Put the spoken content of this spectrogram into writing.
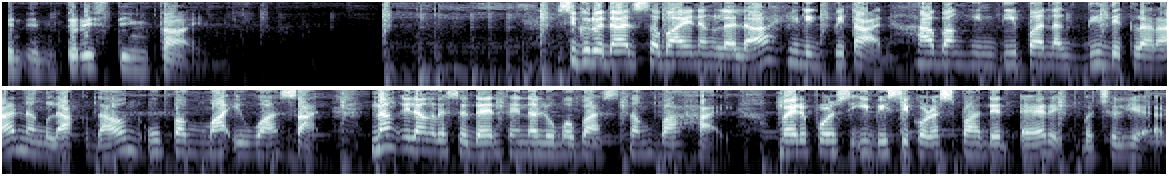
in interesting times. Seguridad sa bayan ng Lala, hinigpitan habang hindi pa nagdideklara ng lockdown upang maiwasan ng ilang residente na lumabas ng bahay. May report si EBC correspondent Eric Bachelier.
